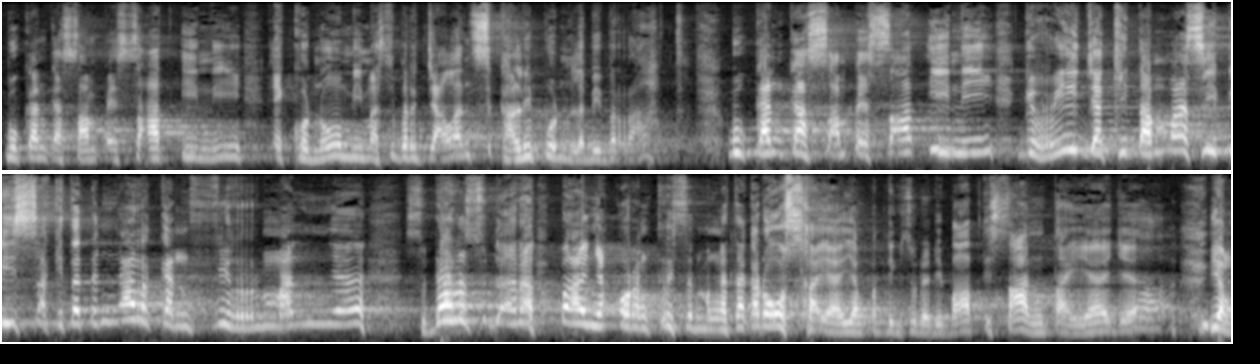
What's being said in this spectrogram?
Bukankah sampai saat ini ekonomi masih berjalan sekalipun lebih berat? Bukankah sampai saat ini gereja kita masih bisa kita dengarkan firmannya? Saudara-saudara, banyak orang Kristen mengatakan, oh saya yang penting sudah dibaptis, santai aja. Yang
